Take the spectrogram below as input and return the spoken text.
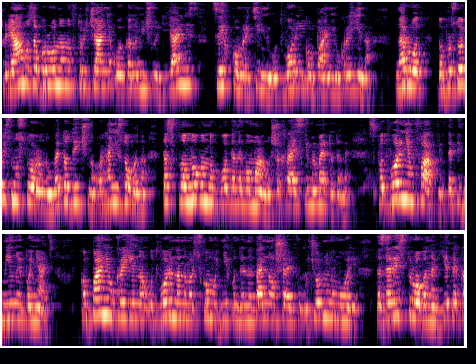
прямо заборонено втручання у економічну діяльність цих комерційних утворень компанії Україна. Народ добросовісну сторону методично, організовано та сплановано вводили в оману шахрайськими методами, спотворенням фактів та підміною понять. Компанія Україна утворена на морському дні континентального шельфу у Чорному морі та зареєстрована в ЄТК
